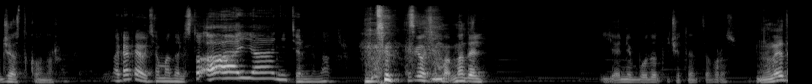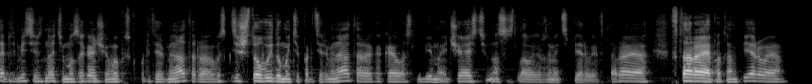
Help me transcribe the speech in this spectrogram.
Джест Коннор. А какая у тебя модель? Сто... А, я не Терминатор. Какая у тебя м- модель? Я не буду отвечать на этот вопрос. На этой оптимистичной ноте мы заканчиваем выпуск про Терминатора. Вы скажите, что вы думаете про Терминатора, какая у вас любимая часть. У нас со Славой, разумеется, первая и вторая. Вторая, потом первая.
